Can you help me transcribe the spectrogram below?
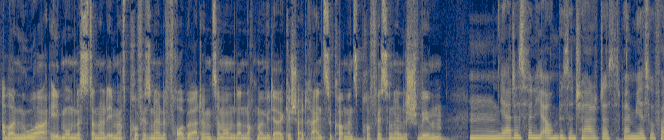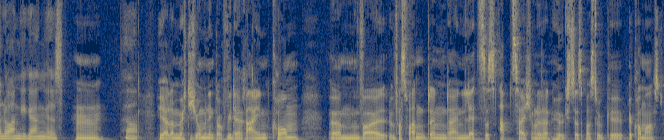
aber nur eben, um das dann halt eben als professionelle Vorbereitung zu haben, um dann nochmal wieder gescheit reinzukommen ins professionelle Schwimmen. ja. ja, das finde ich auch ein bisschen schade, dass es bei mir so verloren gegangen ist. Hm. Ja. Ja, dann möchte ich unbedingt auch wieder reinkommen, ähm, weil, was war denn dein letztes Abzeichen oder dein höchstes, was du bekommen hast?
